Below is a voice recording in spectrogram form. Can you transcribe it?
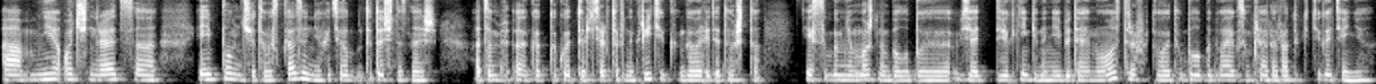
А мне очень нравится, я не помню, что это высказывание, хотела бы, ты точно знаешь, о том, э, как какой-то литературный критик говорит о том, что если бы мне можно было бы взять две книги на необитаемый остров, то это было бы два экземпляра «Радуги тяготения».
